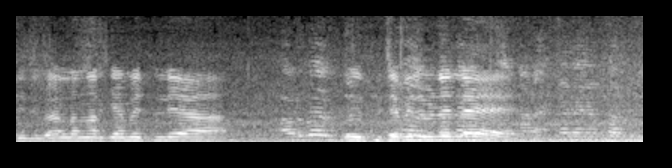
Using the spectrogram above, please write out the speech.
ഇതിൽ വെള്ളം നിറയ്ക്കാൻ പറ്റില്ല വീർപ്പിച്ച ബലൂണല്ലേ? അങ്ങനെ ഞാൻ പറഞ്ഞു.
